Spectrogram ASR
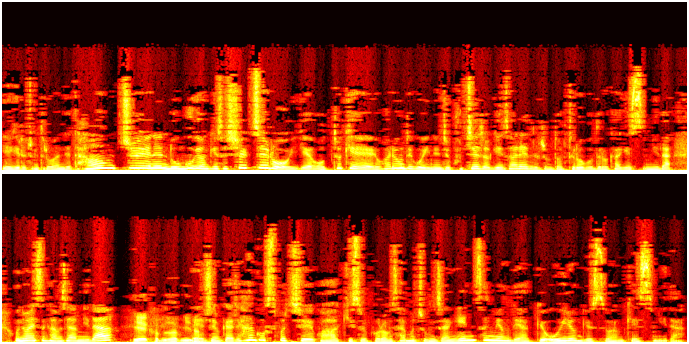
얘기를 좀 들어봤는데 다음 주에는 농구 경기에서 실제로 이게 어떻게 활용되고 있는지 구체적인 사례를 좀더 들어보도록 하겠습니다. 오늘 말씀 감사합니다. 예, 감사합니다. 네, 지금까지 한국스포츠과학기술포럼 사무총장인 상명대학교 오일영 교수와 함께했습니다.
